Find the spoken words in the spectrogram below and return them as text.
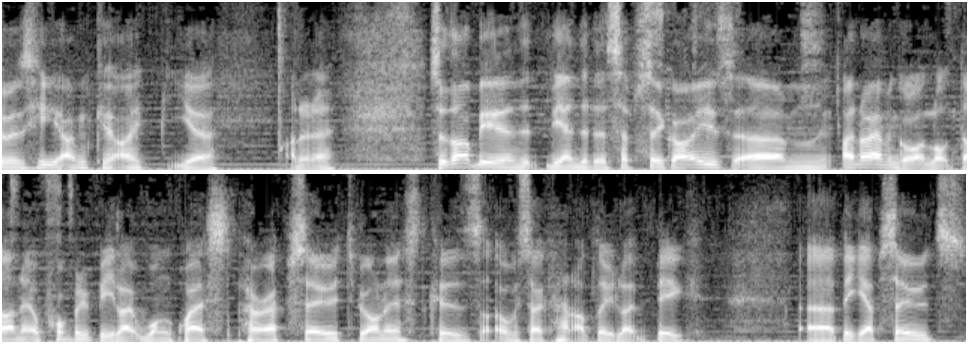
So is he? I'm. I yeah. I don't know. So that'll be the end- of this episode, guys. Um, I know I haven't got a lot done. It'll probably be like one quest per episode, to be honest, because obviously I can't upload like big, uh, big episodes.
